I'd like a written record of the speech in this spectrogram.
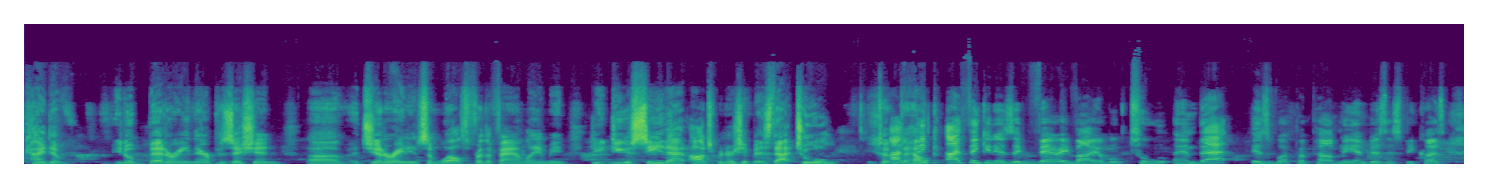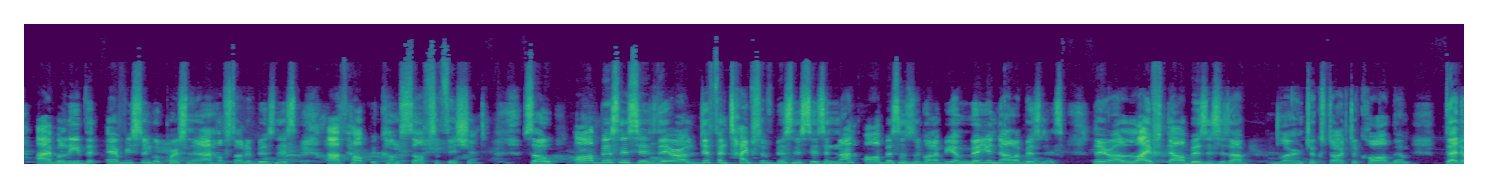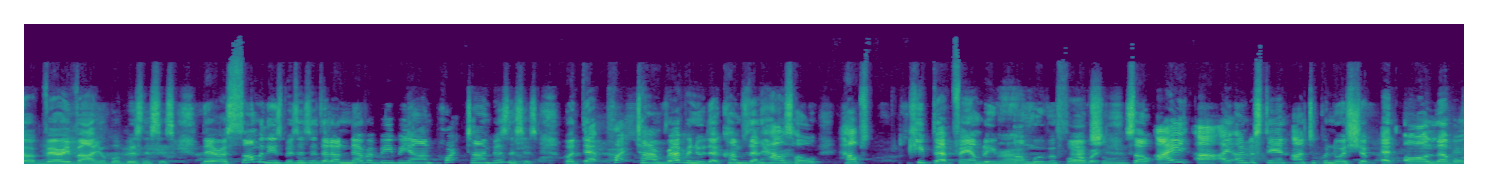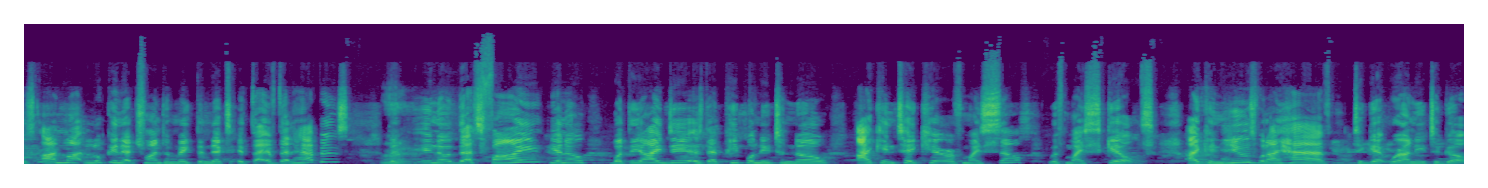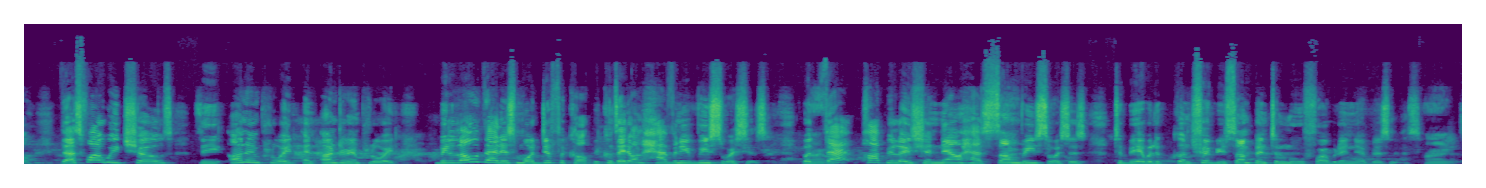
kind of you know, bettering their position, uh, generating some wealth for the family? I mean, do, do you see that entrepreneurship as that tool to, I to help? think I think it is a very valuable tool, and that is what propelled me in business because I believe that every single person that I help start a business, I've helped become self-sufficient. So all businesses, there are different types of businesses, and not all businesses are going to be a million dollar business. There are lifestyle businesses I've learned to start to call them that are very valuable businesses. There are some of these businesses that'll never be beyond part-time businesses, but that part-time revenue that comes to that household helps keep that family Right. uh, moving forward. Excellent. So I uh, I understand entrepreneurship at all levels. I'm not looking at trying to make the next if that if that happens, Right. you know that's fine, you know. But the idea is that people need to know I can take care of myself with my skills. I can use what I have to get where I need to go. That's why we chose the unemployed and underemployed. Below that is more difficult because they don't have any resources. But Right. that population now has some Right. resources to be able to contribute something to move forward in their business. Right.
